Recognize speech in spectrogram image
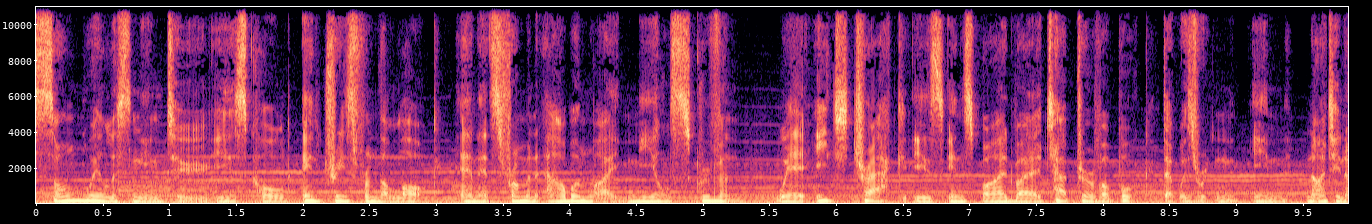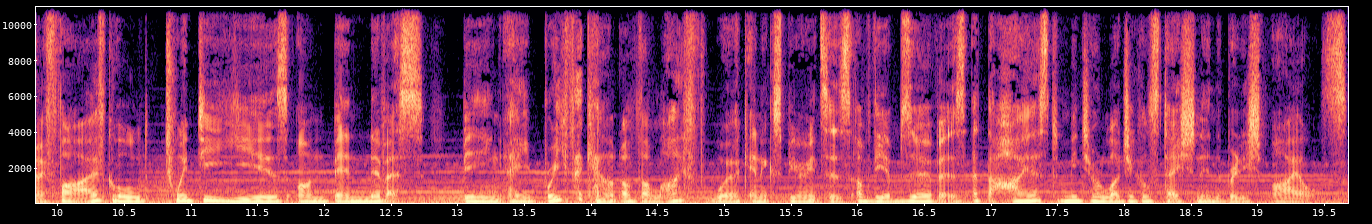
song we're listening to is called Entries from the Log, and it's from an album by Neil Scriven, where each track is inspired by a chapter of a book that was written in 1905 called 20 Years on Ben Nevis, being a brief account of the life, work, and experiences of the observers at the highest meteorological station in the British Isles.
